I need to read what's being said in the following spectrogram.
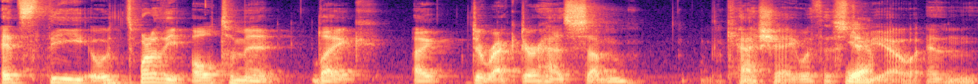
it's the it's one of the ultimate like a director has some cachet with the studio yeah. and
